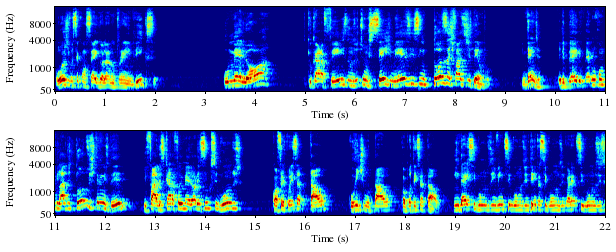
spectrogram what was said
Hoje você consegue olhar no Training Peaks o melhor que o cara fez nos últimos seis meses em todas as fases de tempo. Entende? Ele pega, ele pega um compilado de todos os treinos dele e fala: esse cara foi melhor em 5 segundos, com a frequência tal, com o ritmo tal, com a potência tal. Em 10 segundos, em 20 segundos, em 30 segundos, em 40 segundos,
